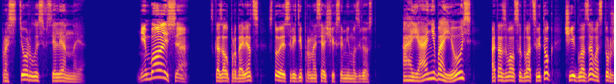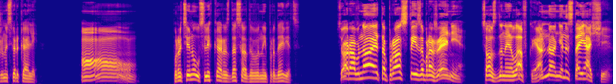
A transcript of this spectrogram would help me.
простерлась вселенная. «Не бойся!» — сказал продавец, стоя среди проносящихся мимо звезд. «А я не боюсь!» отозвался два цветок, чьи глаза восторженно сверкали. О, — протянул слегка раздосадованный продавец. «Все равно это просто изображение, созданное лавкой, оно не настоящее».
